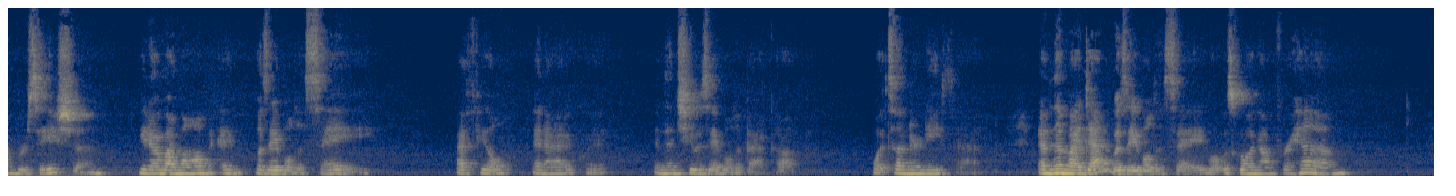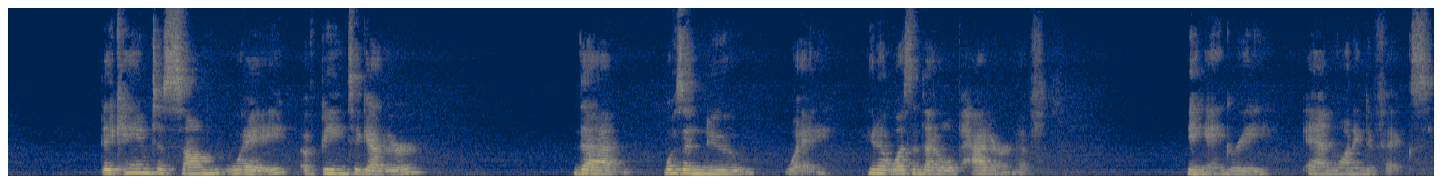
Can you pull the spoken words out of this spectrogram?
conversation, you know, my mom eh, was able to say, I feel inadequate. And then she was able to back up what's underneath that. And then my dad was able to say what was going on for him. They came to some way of being together that was a new way. You know, it wasn't that old pattern of being angry and wanting to fix,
